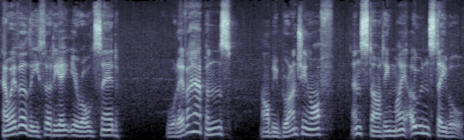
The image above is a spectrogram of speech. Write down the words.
However, the 38 year old said, Whatever happens, I'll be branching off and starting my own stable.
